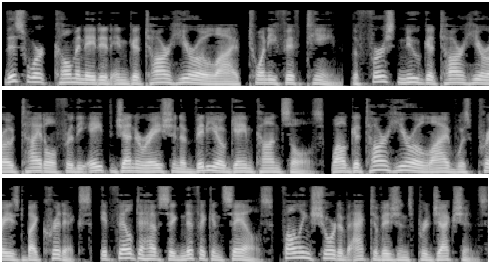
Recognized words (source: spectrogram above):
This work culminated in Guitar Hero Live 2015, the first new Guitar Hero title for the eighth generation of video game consoles. While Guitar Hero Live was praised by critics, it failed to have significant sales, falling short of Activision's projections.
